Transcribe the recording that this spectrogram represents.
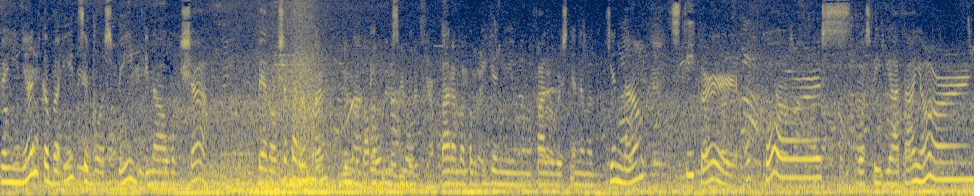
Ganyan kabait si Boss Babe, tinawag siya. Pero siya pa rin ang lumapit mismo para mapagbigyan niya yung mga followers niya na mabigyan ng sticker. Of course! Boss Babe yata yarn!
